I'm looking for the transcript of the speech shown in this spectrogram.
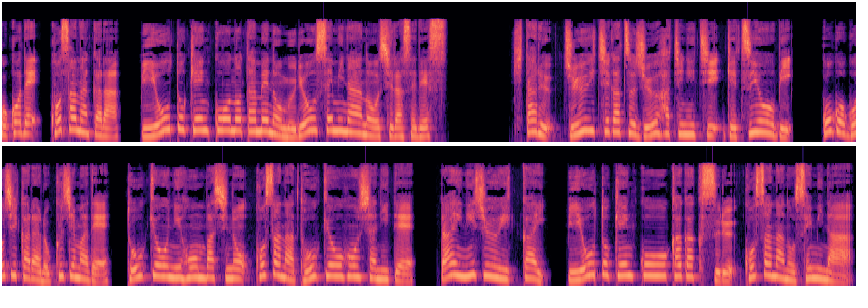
ここでコサナから美容と健康のための無料セミナーのお知らせです来る11月18日月曜日午後5時から6時まで東京日本橋のコサナ東京本社にて第21回美容と健康を科学するコサナのセミナ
